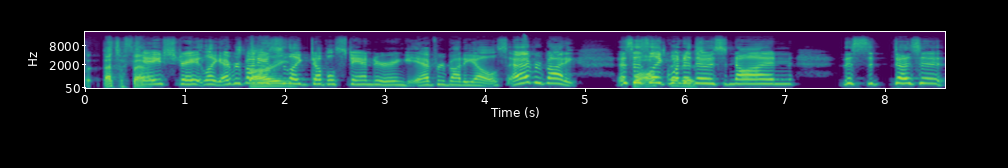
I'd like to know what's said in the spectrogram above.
that- that's a fact. Gay, straight, like everybody's Sorry. like double standarding everybody else. Everybody. This Well, is like one of those non this doesn't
